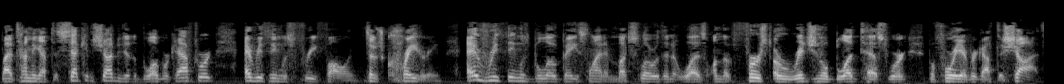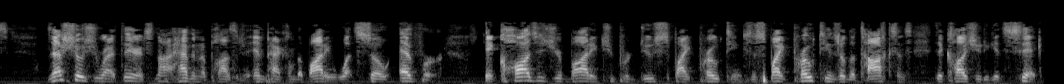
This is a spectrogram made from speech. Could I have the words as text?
By the time he got the second shot, he did the blood work afterward. Everything was free falling, so it was cratering. Everything was below baseline and much lower than it was on the first original blood test work before he ever got the shots. That shows you right there, it's not having a positive impact on the body whatsoever it causes your body to produce spike proteins. The spike proteins are the toxins that cause you to get sick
